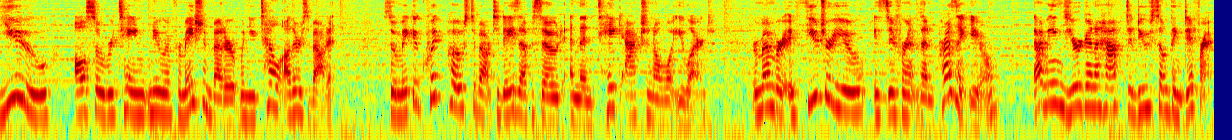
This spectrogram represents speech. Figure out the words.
you also retain new information better when you tell others about it. So make a quick post about today's episode and then take action on what you learned. Remember, if future you is different than present you, that means you're gonna have to do something different.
